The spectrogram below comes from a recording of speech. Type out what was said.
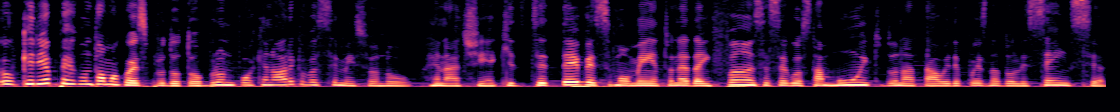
eu queria perguntar uma coisa pro doutor Bruno, porque na hora que você mencionou, Renatinha, que você teve esse momento, né, da infância, você gostar muito do Natal e depois na adolescência,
